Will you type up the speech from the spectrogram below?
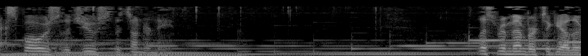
expose the juice that's underneath. Let's remember together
